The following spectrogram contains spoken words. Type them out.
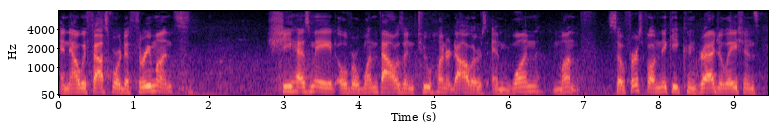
and now we fast forward to three months, she has made over $1,200 in one month. So, first of all, Nikki, congratulations.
